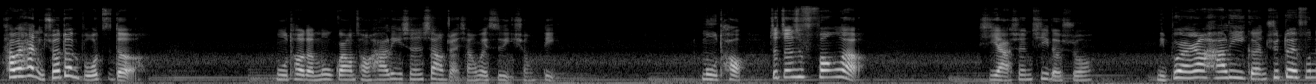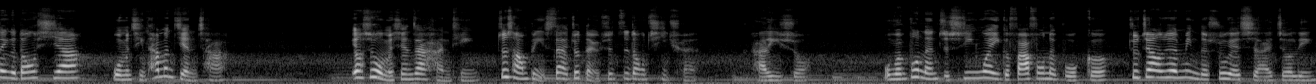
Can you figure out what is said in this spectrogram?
他会害你摔断脖子的。”木头的目光从哈利身上转向卫斯理兄弟。木头，这真是疯了！西亚生气地说：“你不能让哈利一个人去对付那个东西啊！我们请他们检查。要是我们现在喊停，这场比赛就等于是自动弃权。”哈利说：“我们不能只是因为一个发疯的伯格，就这样认命的输给史莱哲林。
